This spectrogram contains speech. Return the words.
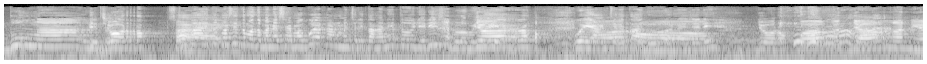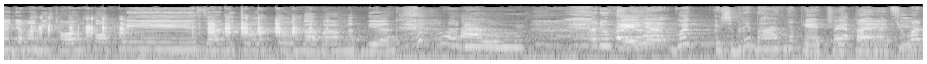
bunga gitu. jorok. Sumpah itu Ay. pasti teman-teman SMA gue akan menceritakan itu. Jadi sebelum itu ya jorok. gue yang cerita Jorok. duluan aja deh. Jorok banget, jangan ya, jangan dicontoh please, jangan dicontoh, nggak banget dia. Aduh, aduh kayaknya gue, eh sebenarnya banyak ya ceritanya, cuman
